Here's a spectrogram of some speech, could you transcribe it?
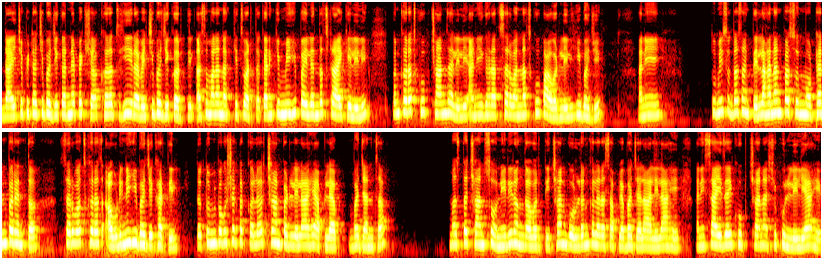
डाळीच्या पिठाची भजी करण्यापेक्षा खरंच ही रव्याची भजी करतील असं मला नक्कीच वाटतं. कारण की मी ही पहिल्यांदाच ट्राय केलेली पण खरंच खूप छान झालेली आणि घरात सर्वांनाच खूप आवडलेली ही भजी. आणि तुम्हीसुद्धा सांगते लहानांपासून मोठ्यांपर्यंत सर्वच खरंच आवडीने ही भजी खातील. तर तुम्ही बघू शकता कलर छान पडलेला आहे आपल्या भज्यांचा. मस्त छान सोनेरी रंगावरती छान गोल्डन कलर असा आपल्या भज्याला आलेला आहे आणि साईजही खूप छान अशी फुललेली आहे.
